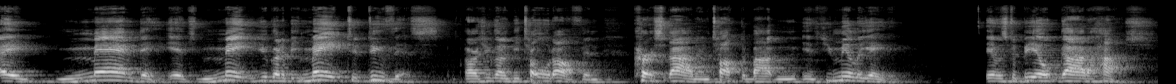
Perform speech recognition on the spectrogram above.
a mandate. It's made, you're going to be made to do this, or you're going to be told off and cursed out and talked about and, and humiliated. It was to build God a house.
